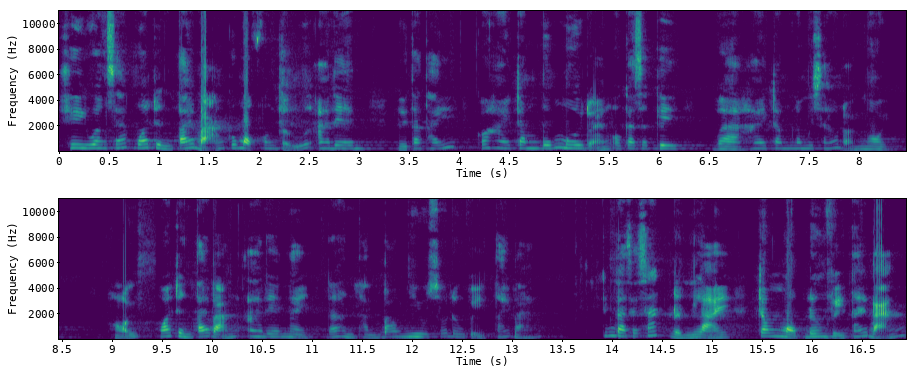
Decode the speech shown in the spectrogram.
Khi quan sát quá trình tái bản của một phân tử ADN, người ta thấy có 240 đoạn Okazaki và 256 đoạn mồi. Hỏi quá trình tái bản ADN này đã hình thành bao nhiêu số đơn vị tái bản? Chúng ta sẽ xác định lại trong một đơn vị tái bản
